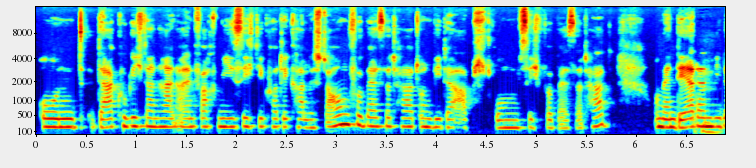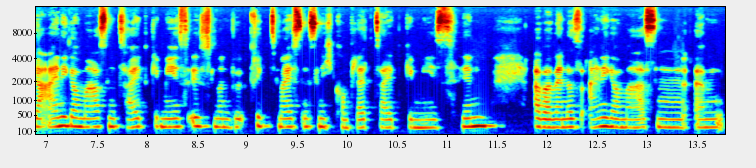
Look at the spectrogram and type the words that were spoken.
und da gucke ich dann halt einfach, wie sich die kortikale Stauung verbessert hat und wie der Abstrom sich verbessert hat und wenn der dann mhm. wieder einigermaßen zeitgemäß ist, man kriegt es meistens nicht komplett zeitgemäß hin, aber wenn das einigermaßen ähm,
